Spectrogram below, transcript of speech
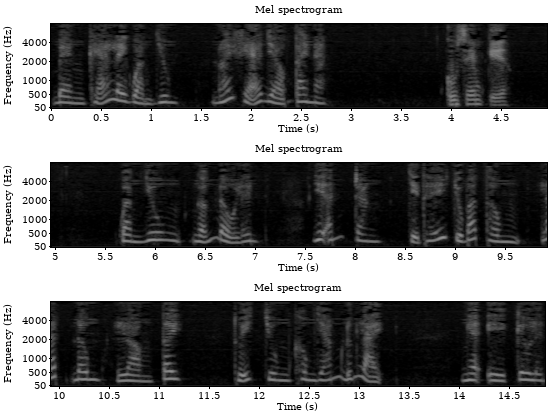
Bèn khẽ lay hoàng dung nói khẽ vào tai nàng. Cô xem kìa. Hoàng dung ngẩng đầu lên. Dưới ánh trăng chỉ thấy chu bá thông lách đông lòn tây. Thủy chung không dám đứng lại. Nghe y kêu lên.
